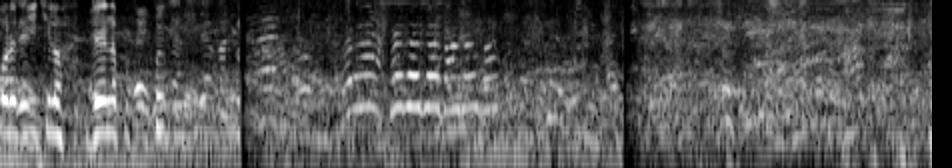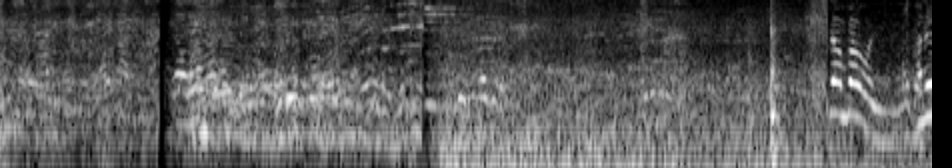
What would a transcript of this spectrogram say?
পরিস্থিতি ছিল? ড্রেন খুব আমরা ওই ওখানে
